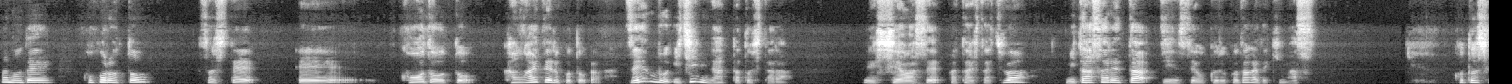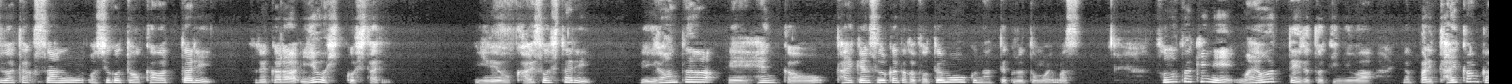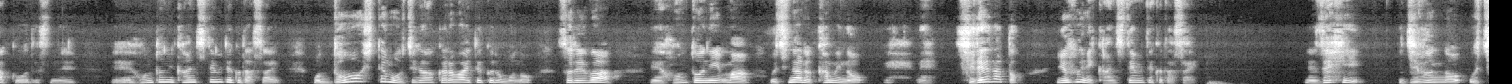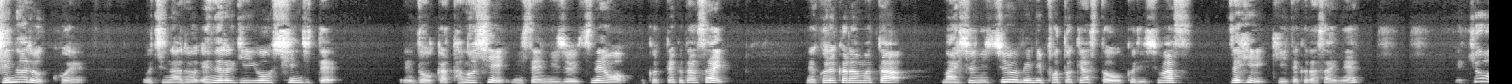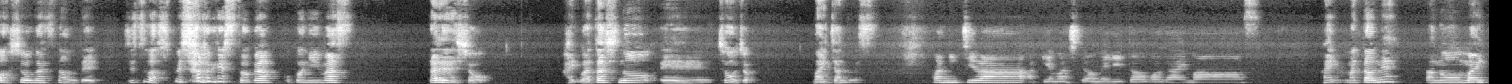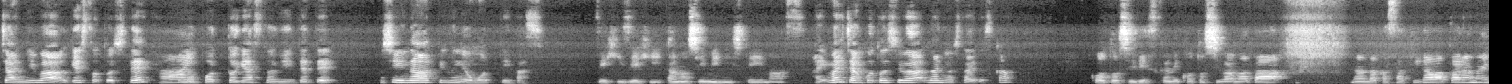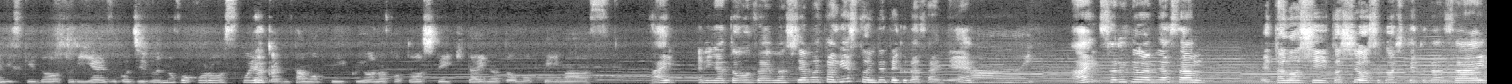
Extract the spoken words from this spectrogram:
なので、心と、そして、えー、行動と考えていることが全部一になったとしたら、えー、幸せ、私たちは満たされた人生を送ることができます。今年はたくさんお仕事を変わったり、それから家を引っ越したり、家を改装したり、いろんな変化を体験する方がとても多くなってくると思います。その時に迷っている時には、やっぱり体感覚をですね、えー、本当に感じてみてください。もうどうしても内側から湧いてくるもの、それは、えー、本当に、まあ、内なる神の、えー、ね、指令だというふうに感じてみてください。ぜひ、自分の内なる声、内なるエネルギーを信じて、どうか楽しい2021年を送ってください。これからまた毎週日曜日にポッドキャストをお送りします。ぜひ聞いてくださいね。今日はお正月なので、実はスペシャルゲストがここにいます。誰でしょう？はい、私の、えー、長女、まいちゃんです。こんにちは。明けましておめでとうございます。はい、またね、あの、まいちゃんにはゲストとして、このポッドキャストに出てほしいなっていうふうに思っています。ぜひぜひ楽しみにしています。はい。まいちゃん、今年は何をしたいですか？今年ですかね。今年はまた、なんだか先がわからないんですけど、とりあえずこう自分の心を健やかに保っていくようなことをしていきたいなと思っています。はい。ありがとうございます。じゃあまたゲストに出てくださいね。はい。はい。それでは皆さん、え楽しい年を過ごしてください。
